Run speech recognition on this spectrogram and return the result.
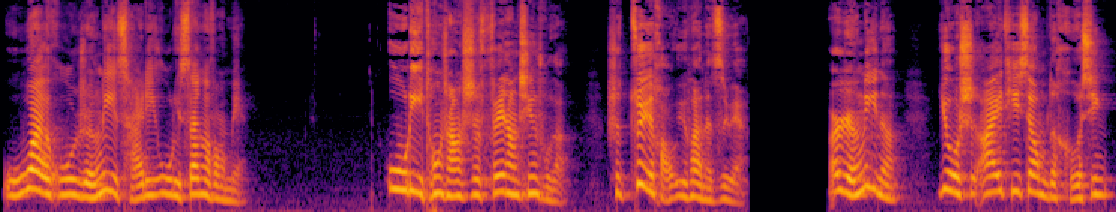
无外乎人力、财力、物力三个方面。物力通常是非常清楚的，是最好预判的资源，而人力呢，又是 IT 项目的核心，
